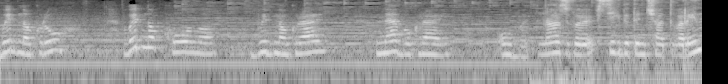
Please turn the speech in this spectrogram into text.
видно круг, видно коло, видно край, небо край, обид. Назви всіх дитинчат тварин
